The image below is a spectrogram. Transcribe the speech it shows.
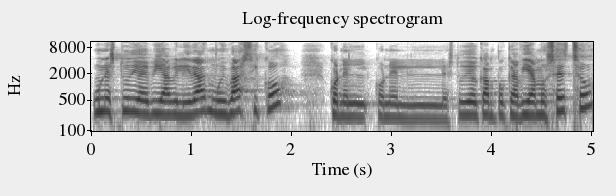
un estudio de viabilidad muy básico con el, con el estudio de campo que habíamos hecho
